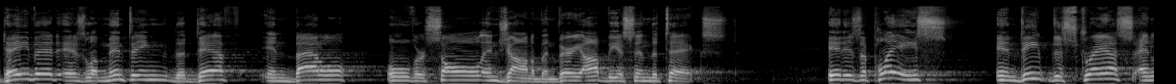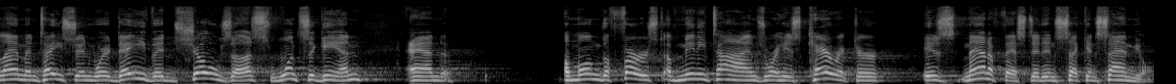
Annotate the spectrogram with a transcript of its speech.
David is lamenting the death in battle over Saul and Jonathan, very obvious in the text. It is a place in deep distress and lamentation where David shows us once again and among the first of many times where his character is manifested in 2 Samuel.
